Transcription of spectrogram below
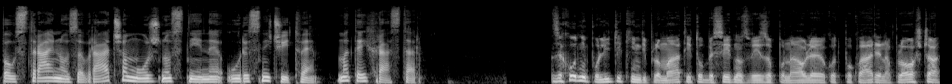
pa ustrajno zavrača možnost njene uresničitve. Matej Hrastar. Zahodni politiki in diplomati to besedno zvezo ponavljajo kot pokvarjena plošča,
